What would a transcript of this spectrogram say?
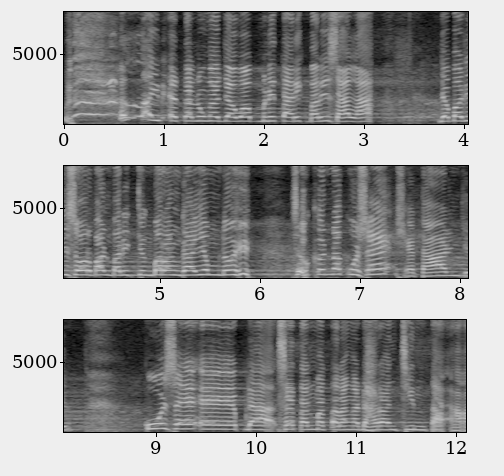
Lain eta nu ngajawab menit tarik bari salah. Jabari sorban bari jeung barang gayem deui. sok kena kuse setan jeng ku seep da setan matarang adaharan cinta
